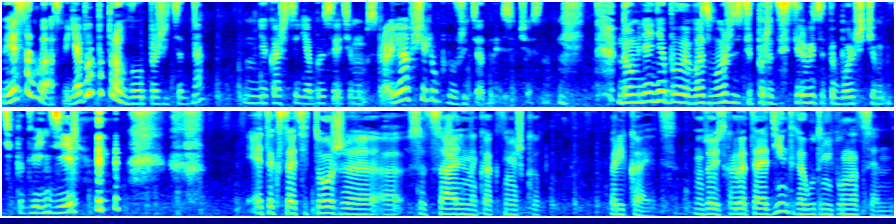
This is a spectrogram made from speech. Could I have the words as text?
Но я согласна. Я бы попробовала пожить одна. Мне кажется, я бы с этим справилась. Я вообще люблю жить одна, если честно. Но у меня не было возможности протестировать это больше, чем типа две недели. Это, кстати, тоже э, социально как немножко порекается. Ну, то есть, когда ты один, ты как будто неполноценный.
